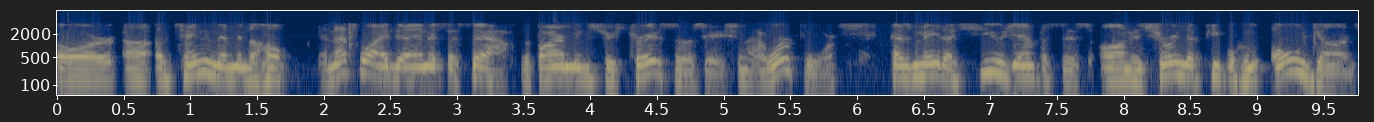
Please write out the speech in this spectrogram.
are uh, obtaining them in the home. And that's why the NSSF, the Firearm Industries Trade Association I work for, has made a huge emphasis on ensuring that people who own guns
